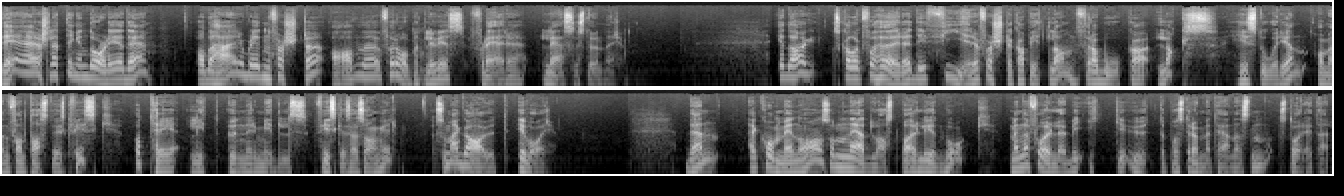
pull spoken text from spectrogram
Det er slett ingen dårlig idé, og det her blir den første av forhåpentligvis flere lesestunder. I dag skal dere få høre de fire første kapitlene fra boka Laks, historien om en fantastisk fisk, og tre litt under middels fiskesesonger, som jeg ga ut i vår. Den er kommet nå som nedlastbar lydbok, men er foreløpig ikke ute på strømmetjenesten Storytel.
